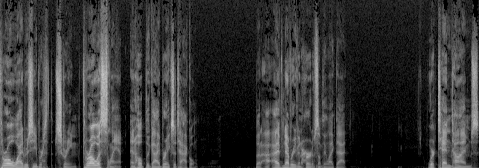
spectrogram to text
throw a wide receiver screen, throw a slant, and hope the guy breaks a tackle. But I, have never even heard of something like that. Where 10 times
